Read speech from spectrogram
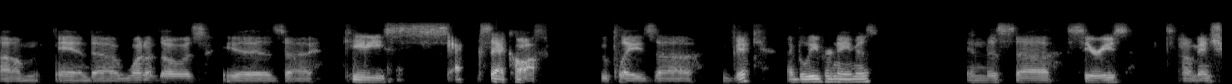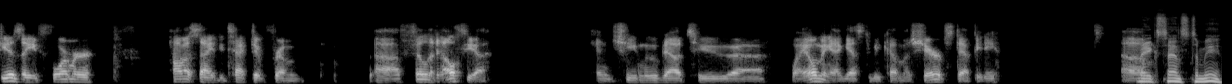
Um, and one of those is Katee Sack- Sackhoff, who plays Vic, I believe her name is, in this uh, series. Um, and she is a former homicide detective from uh, Philadelphia. And she moved out to uh, Wyoming, I guess, to become a sheriff's deputy. Um, Makes sense to me.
